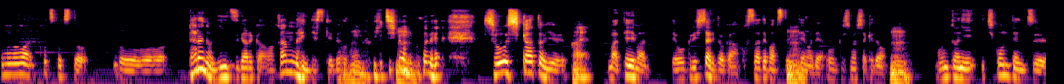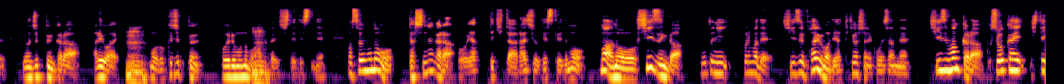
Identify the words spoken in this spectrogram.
このままコツコツと、こう、誰のニーズがあるかわかんないんですけど、えうん。一応こうね、少子化という、はい。まあ、テーマでお送りしたりとか、子育て罰というテーマでお送りしましたけど、うん。本当に1コンテンツ40分から、あるいはうん。もう60分超えるものもあったりしてですね、まあ、そういうものを出しながらやってきたラジオですけれども、まあ、あの、シーズンが本当にこれまでシーズン5までやってきましたね、小井さんね。シーズン1からご紹介して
